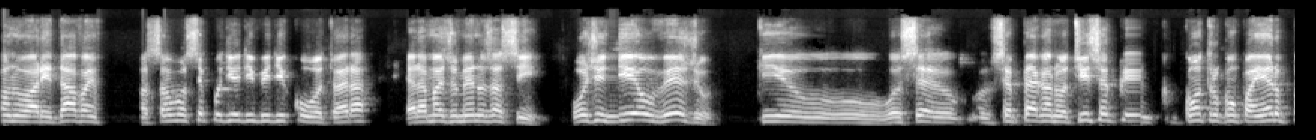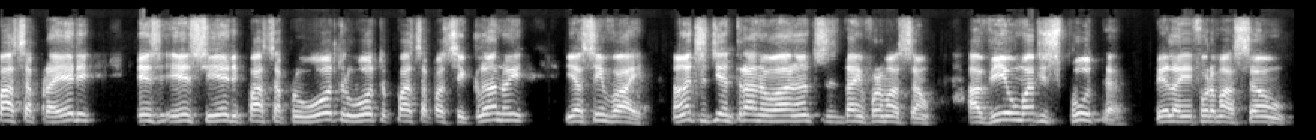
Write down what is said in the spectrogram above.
no ar e dava a informação, você podia dividir com o outro. Era, era mais ou menos assim. Hoje em dia eu vejo que o, você, você pega a notícia contra o companheiro, passa para ele esse, esse ele passa para o outro, o outro passa para ciclano e, e assim vai. Antes de entrar no ar, antes da informação, havia uma disputa pela informação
